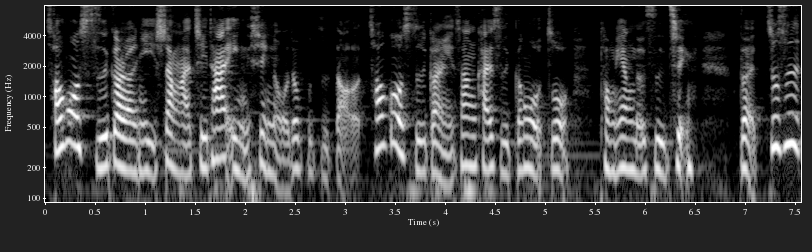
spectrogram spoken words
超过十个人以上啊，其他隐性的我就不知道了。超过十个人以上开始跟我做同样的事情。对，就是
